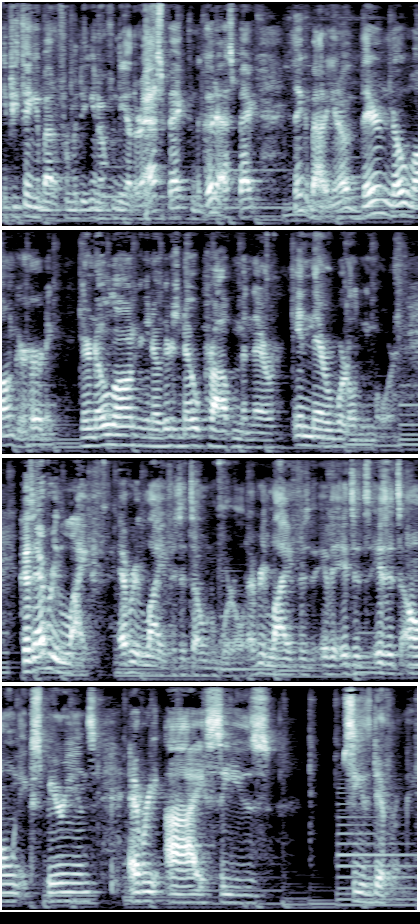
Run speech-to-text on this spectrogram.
if you think about it from a, you know from the other aspect, from the good aspect, think about it. You know, they're no longer hurting. They're no longer, you know, there's no problem in their in their world anymore. Because every life, every life is its own world. Every life is is its is its own experience. Every eye sees sees differently.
